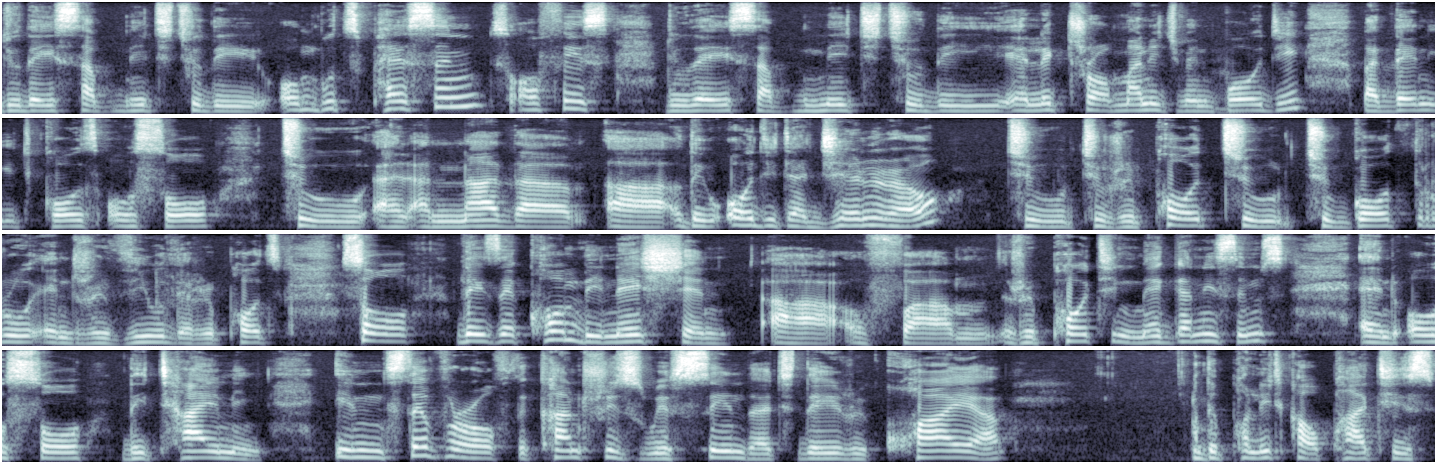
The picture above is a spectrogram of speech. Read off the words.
do they submit to the ombudsperson's office? Do they submit to the electoral management body? But then it goes also to another, uh, the auditor general, to, to report, to, to go through and review the reports. So there's a combination uh, of um, reporting mechanisms and also the timing. In several of the countries, we've seen that they require the political parties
